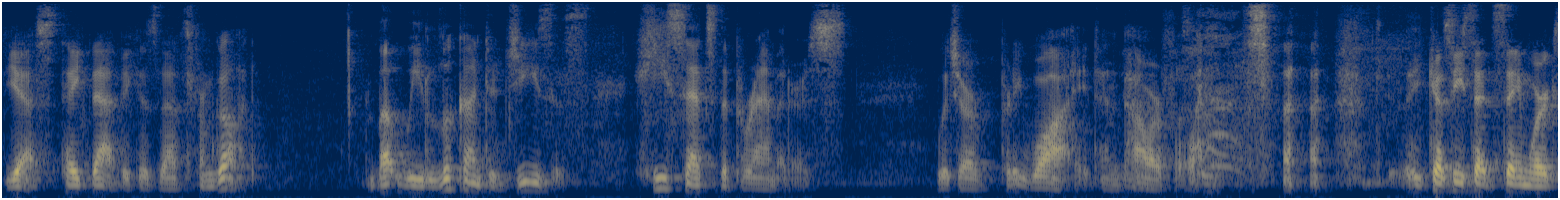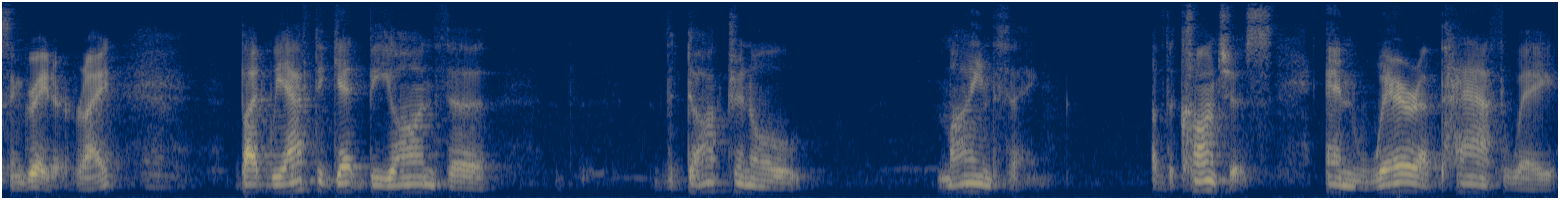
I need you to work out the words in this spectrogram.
yes, take that because that's from God. But we look unto Jesus. He sets the parameters which are pretty wide and powerful. because he said same works and greater, right? But we have to get beyond the the doctrinal mind thing of the conscious and wear a pathway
